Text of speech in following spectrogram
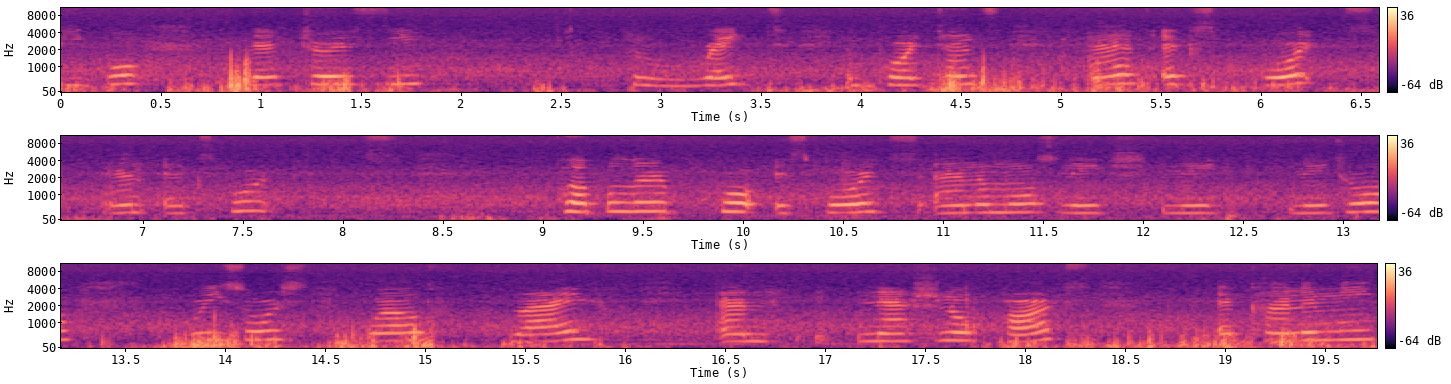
people, literacy, great importance, and exports and exports, popular sports, animals, nat- nat- natural resource, wildlife, and national parks, economy,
